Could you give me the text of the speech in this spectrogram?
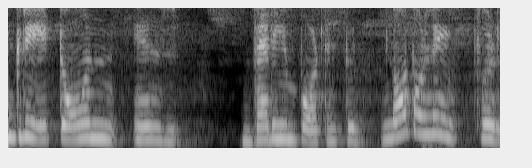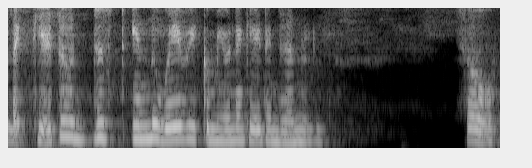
agree. Tone is very important to not only for like theater, just in the way we communicate in general. So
